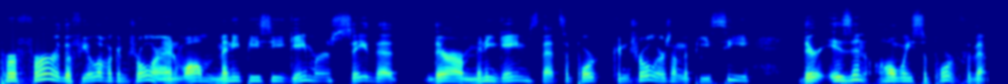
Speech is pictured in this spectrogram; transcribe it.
prefer the feel of a controller, and while many PC gamers say that there are many games that support controllers on the PC, there isn't always support for them.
